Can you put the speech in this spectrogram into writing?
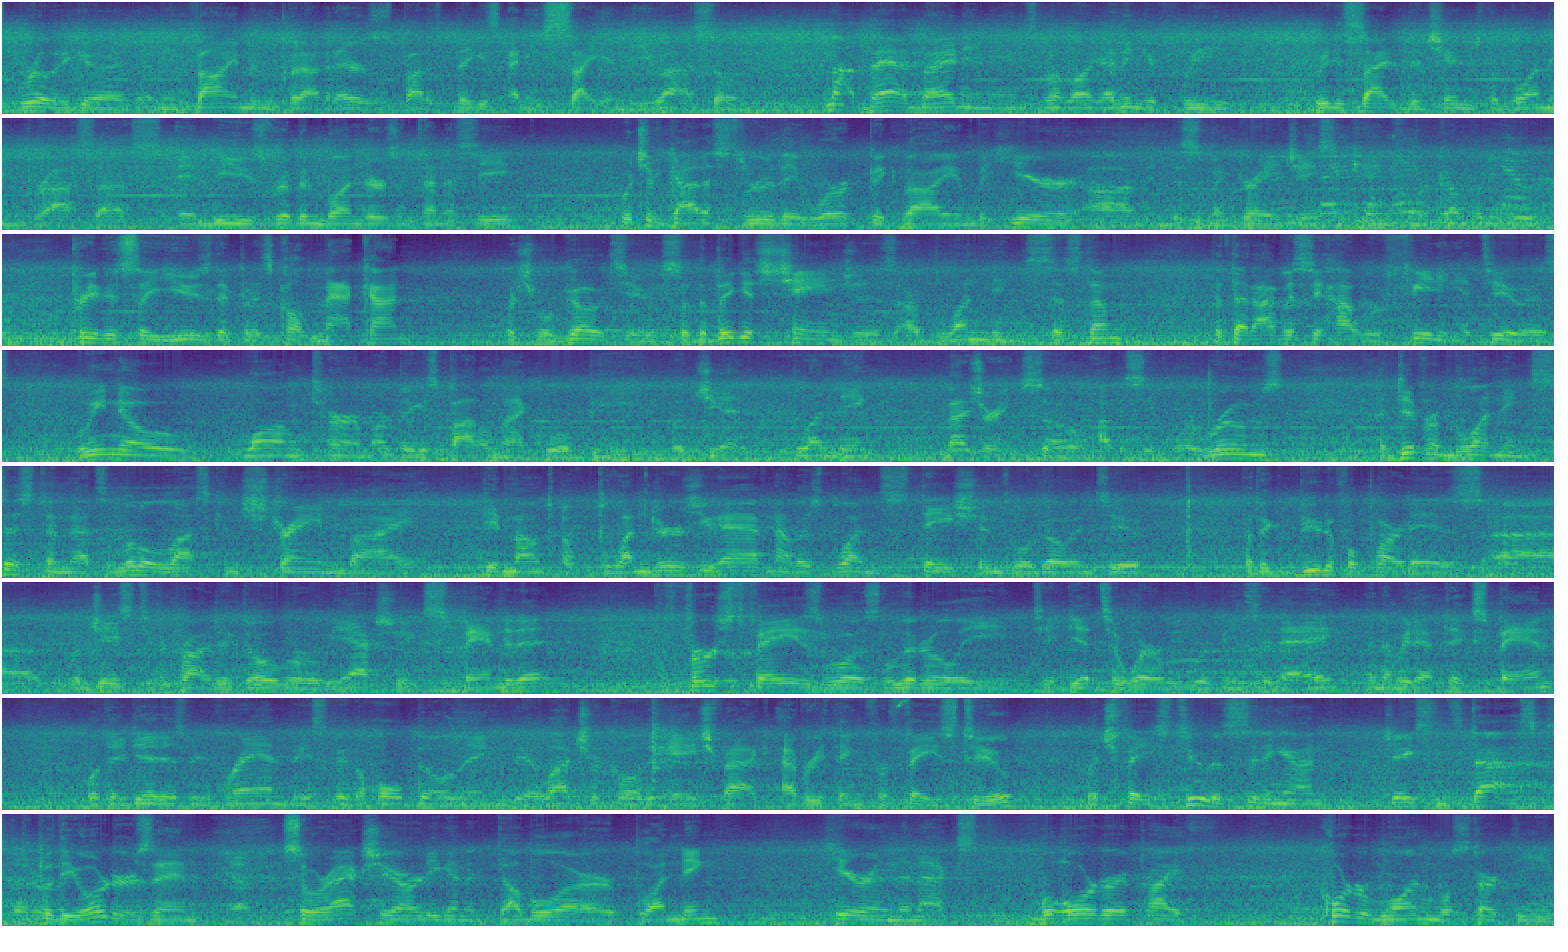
really good. I mean, volume we put out of theirs is about as big as any site in the U.S. So not bad by any means. But like, I think if we we decided to change the blending process and we use ribbon blenders in Tennessee. Which have got us through. They work big volume, but here, um, and this has been great. Jason came from a company who previously used it, but it's called MatCon which we'll go to. So the biggest change is our blending system, but then obviously how we're feeding it too is we know long term our biggest bottleneck will be legit blending, measuring. So obviously more rooms, a different blending system that's a little less constrained by the amount of blenders you have. Now there's blend stations we'll go into, but the beautiful part is uh, when Jason took the project over, we actually expanded it the first phase was literally to get to where we would be today, and then we'd have to expand. What they did is we ran basically the whole building, the electrical, the HVAC, everything for phase two, which phase two is sitting on Jason's desk to put the orders in. So we're actually already going to double our blending here in the next, we'll order it probably quarter one, we'll start the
